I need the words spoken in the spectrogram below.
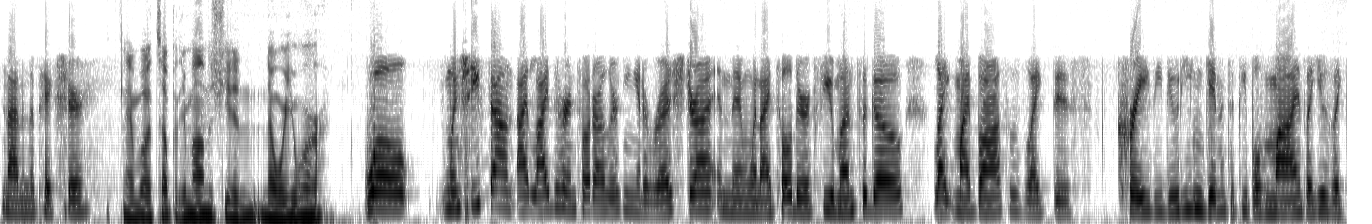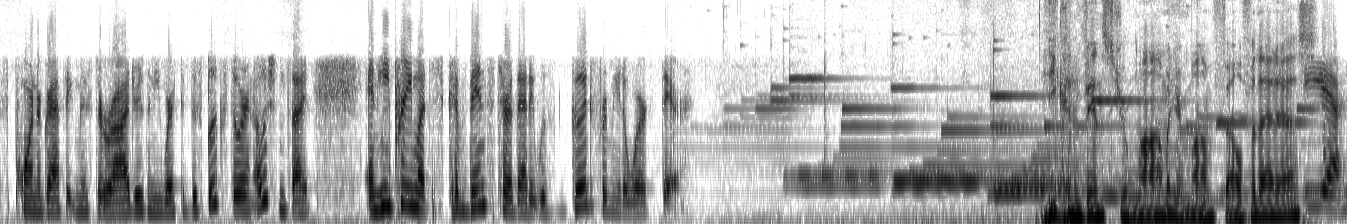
not in the picture. And what's up with your mom that she didn't know where you were? Well, when she found, I lied to her and told her I was working at a restaurant. And then when I told her a few months ago, like my boss was like this crazy dude. He can get into people's minds. Like he was like this pornographic Mr. Rogers, and he worked at this bookstore in Oceanside. And he pretty much convinced her that it was good for me to work there. He convinced your mom, and your mom fell for that ass. Yeah,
